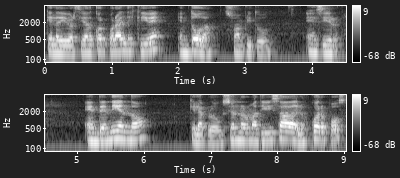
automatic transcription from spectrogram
que la diversidad corporal describe en toda su amplitud. Es decir, entendiendo que la producción normativizada de los cuerpos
